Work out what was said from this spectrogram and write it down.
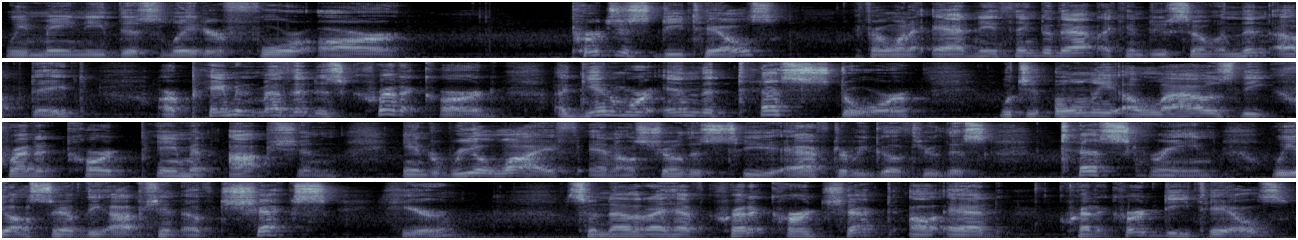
We may need this later for our purchase details. If I want to add anything to that, I can do so and then update. Our payment method is credit card. Again, we're in the test store, which only allows the credit card payment option in real life. And I'll show this to you after we go through this test screen. We also have the option of checks here. So now that I have credit card checked, I'll add credit card details.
